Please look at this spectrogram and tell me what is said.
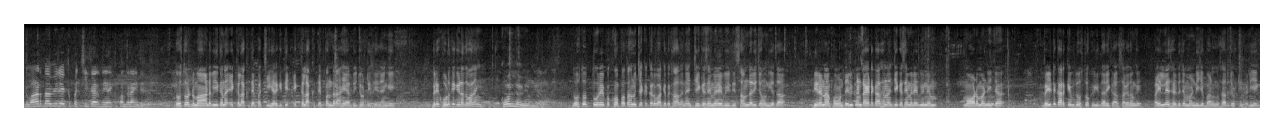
ਡਿਮਾਂਡ ਤਾਂ ਵੀਰੇ ਇੱਕ 25 ਕਰਦੇ ਆ ਇੱਕ 15 ਹੀ ਦੇ ਦਿਓ। ਦੋਸਤੋ ਡਿਮਾਂਡ ਵੀ ਕਹਿੰਦਾ 1 ਲੱਖ ਤੇ 25000 ਕੀਤੀ 1 ਲੱਖ ਤੇ 15000 ਦੀ ਝੋਟੀ ਦੇ ਦਾਂਗੇ ਵੀਰੇ ਖੋਲ ਕੇ ਗੇੜਾ ਦਵਾ ਦਾਂਗੇ? ਖੋਲ ਦਿਓ ਵੀਰੇ ਮੇਰਾ। ਦੋਸਤੋ ਤੋਰੇ ਪੱਖੋਂ ਆਪਾਂ ਤੁਹਾਨੂੰ ਚੈੱਕ ਕਰਵਾ ਕੇ ਦਿਖਾ ਦਿੰਦੇ ਹਾਂ। ਜੇ ਕਿਸੇ ਮੇਰੇ ਵੀਰ ਦੀ ਸਮਝਦਾਰੀ ਚਾਹੁੰਦੀ ਹੈ ਤਾਂ ਵੀਰਾਂ ਨਾਲ ਫੋਨ ਤੇ ਵੀ ਕੰਟੈਕਟ ਕਰ ਸਕਣਾ ਜੇ ਕਿਸੇ ਮੇਰੇ ਵੀਰ ਨੇ ਮੌੜ ਮੰਡੀ 'ਚ ਵਿਜ਼ਿਟ ਕਰਕੇ ਵੀ ਦੋਸਤੋ ਖਰੀਦਦਾਰੀ ਕਰ ਸਕਦੇ ਹੋਗੇ। ਪਹਿਲੇ ਸੈੱਟ 'ਚ ਮੰਡੀ 'ਚ ਬਣਨ ਸਾਰ ਝੋਟੀ ਖੜੀ ਹੈਗੀ।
